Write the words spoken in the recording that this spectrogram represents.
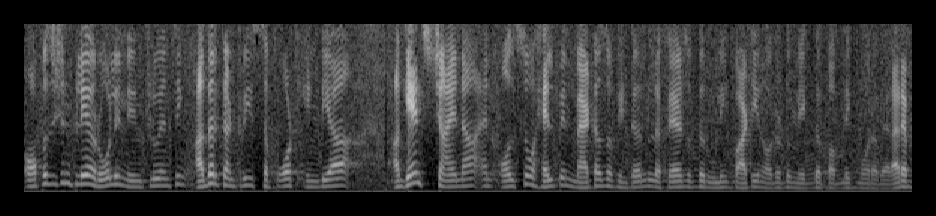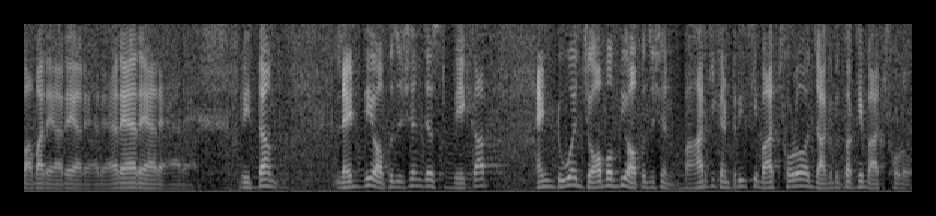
opposition play a role in influencing other countries support India against China and also help in matters of internal affairs of the ruling party in order to make the public more aware? अरे बाबा रे अरे अरे अरे अरे अरे अरे अरे प्रीतम let the opposition just wake up and do a job of the opposition. बाहर की countries की बात छोड़ो और जागरूकता की बात छोड़ो.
